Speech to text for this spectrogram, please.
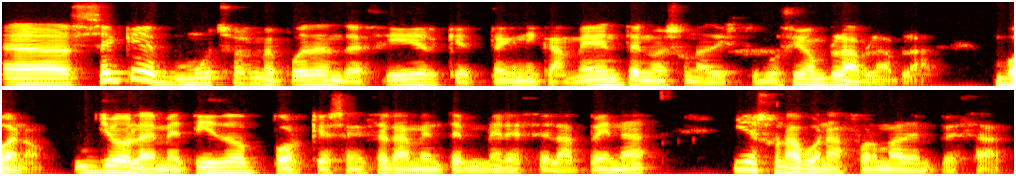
eh, sé que muchos me pueden decir que técnicamente no es una distribución, bla, bla, bla. Bueno, yo la he metido porque sinceramente merece la pena y es una buena forma de empezar.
